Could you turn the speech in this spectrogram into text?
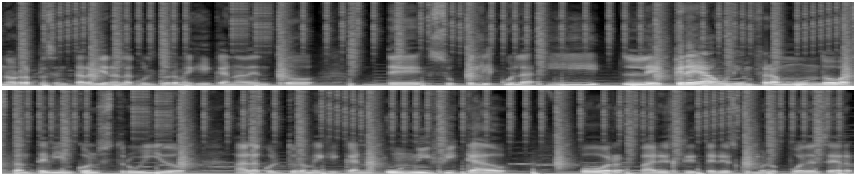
no representar bien a la cultura mexicana dentro de su película y le crea un inframundo bastante bien construido a la cultura mexicana, unificado por varios criterios como lo puede ser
